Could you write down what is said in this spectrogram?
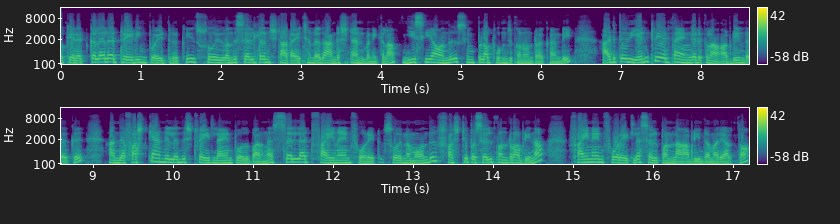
ஓகே ரெட் கலரில் ட்ரேடிங் போயிட்டு இருக்கு ஸோ இது வந்து செல் ட்ரெண்ட் ஸ்டார்ட் ஆயிடுச்சுன்றதை அண்டர்ஸ்டாண்ட் பண்ணிக்கலாம். ஈஸியாக வந்து சிம்பிளாக புரிஞ்சுக்கணுன்றக்காண்டி. அடுத்தது என்ட்ரி எடுத்தா எங்கே எடுக்கலாம் அப்படின்றதுக்கு அந்த ஃபஸ்ட் கேண்டில்லேருந்து ஸ்ட்ரைட் லைன் போது பாருங்கள் sell at five nine four eight so நம்ம வந்து ஃபஸ்ட் இப்போ செல் பண்ணுறோம் அப்படின்னா ஃபைவ் நைன் ஃபோர் எயிட்டில் செல் பண்ணலாம் அப்படின்ற மாதிரி அர்த்தம்.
